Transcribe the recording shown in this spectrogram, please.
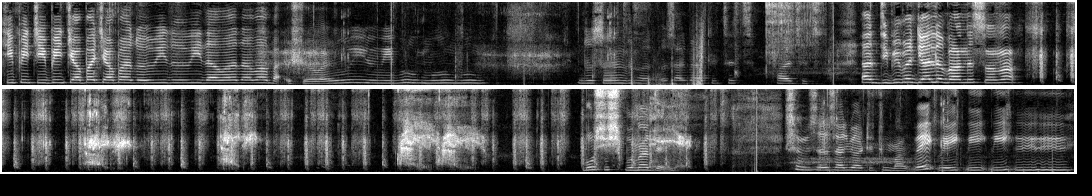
Çipi çipi çapa çapa duvi duvi dava dava başlıyor. Duvi duvi bum bum bum. Dur senin özel bir hareket et. Hareket. Ya dibime gel de ben de sana Boş iş buna değil. Size özel bir hareketim var. Wait, wait, wait, wait.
